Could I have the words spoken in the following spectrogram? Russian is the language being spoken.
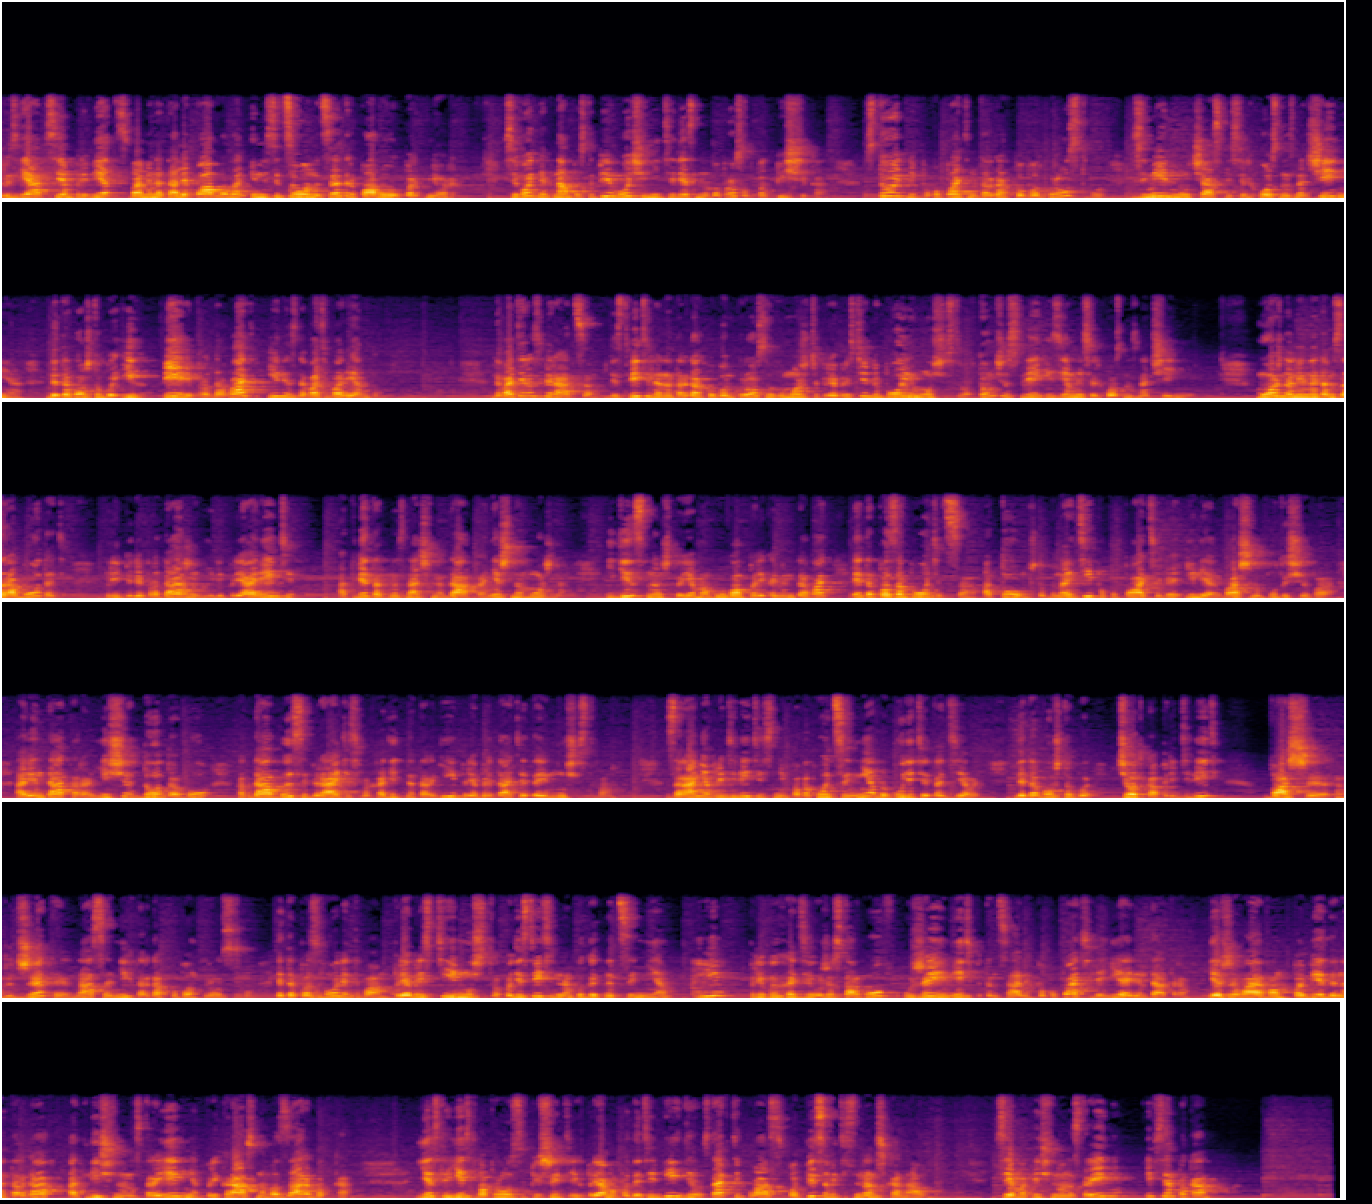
Друзья, всем привет! С вами Наталья Павлова, инвестиционный центр «Павловы партнеры». Сегодня к нам поступил очень интересный вопрос от подписчика. Стоит ли покупать на торгах по банкротству земельные участки сельхозназначения для того, чтобы их перепродавать или сдавать в аренду? Давайте разбираться. Действительно, на торгах по банкротству вы можете приобрести любое имущество, в том числе и земли сельхозназначения. Можно ли на этом заработать? При перепродаже или при аренде? Ответ однозначно да, конечно можно. Единственное, что я могу вам порекомендовать, это позаботиться о том, чтобы найти покупателя или вашего будущего арендатора еще до того, когда вы собираетесь выходить на торги и приобретать это имущество. Заранее определитесь с ним, по какой цене вы будете это делать, для того, чтобы четко определить, ваши бюджеты на самих торгах по банкротству. Это позволит вам приобрести имущество по действительно выгодной цене и при выходе уже с торгов уже иметь потенциальных покупателей и арендаторов. Я желаю вам победы на торгах, отличного настроения, прекрасного заработка. Если есть вопросы, пишите их прямо под этим видео, ставьте класс, подписывайтесь на наш канал. Всем отличного настроения и всем пока!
